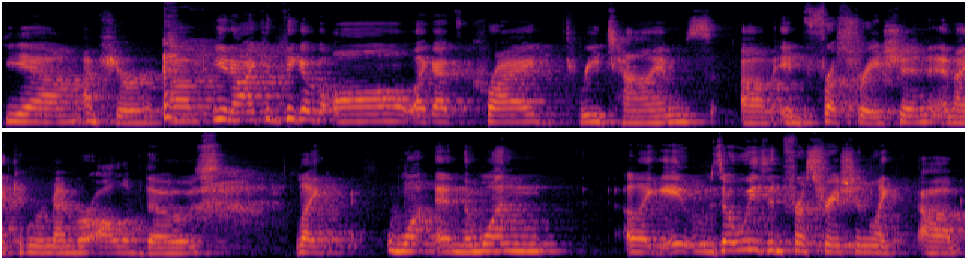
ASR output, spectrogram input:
yeah, I'm sure. Um, you know, I can think of all, like, I've cried three times um, in frustration, and I can remember all of those. Like, one, and the one, like, it was always in frustration, like, um,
